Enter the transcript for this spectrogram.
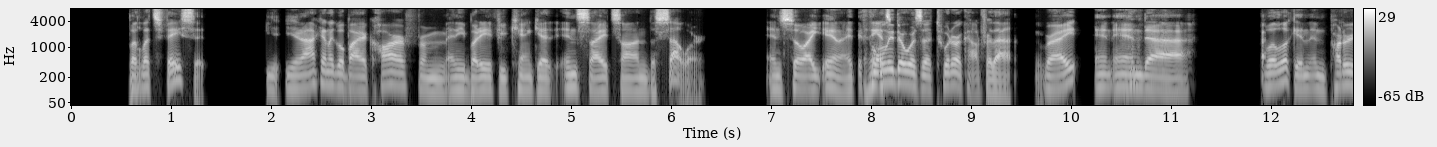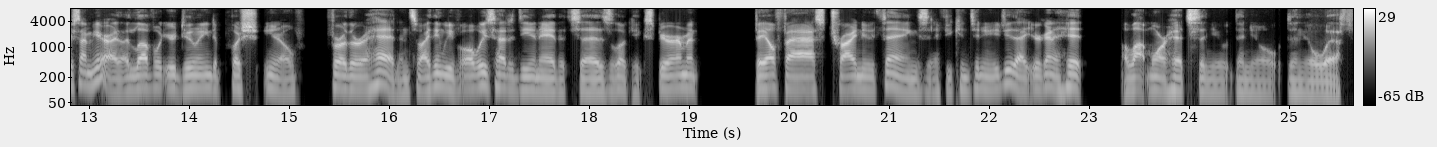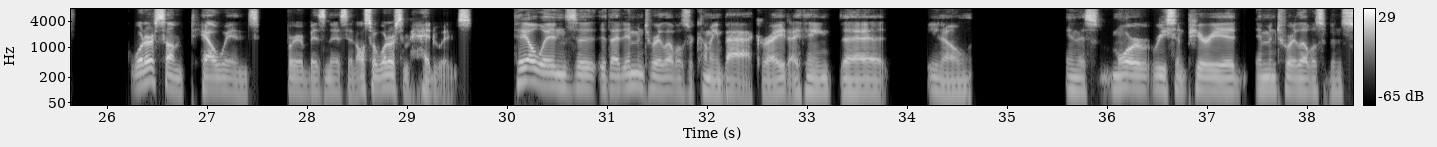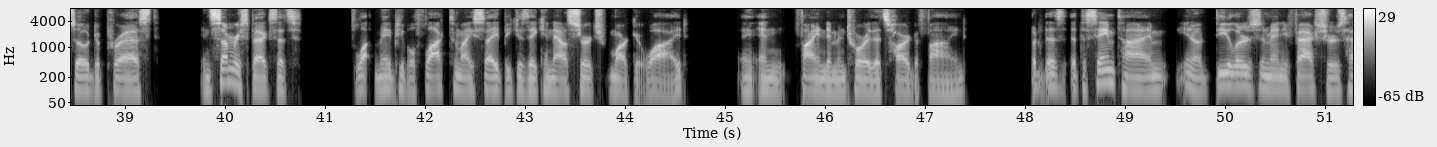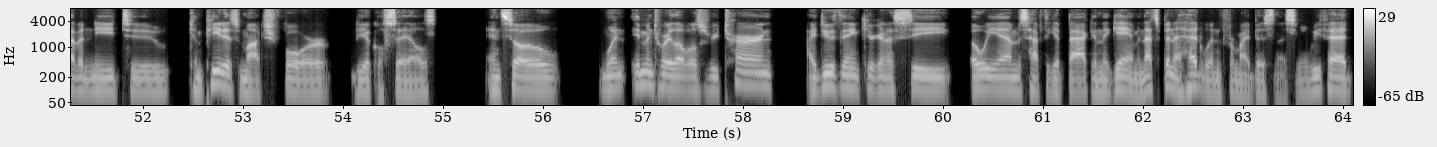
But let's face it, you're not going to go buy a car from anybody if you can't get insights on the seller. And so I, and I if only there was a Twitter account for that, right? And and uh, well, look, and, and part of the reason I'm here, I, I love what you're doing to push, you know, further ahead. And so I think we've always had a DNA that says, look, experiment, fail fast, try new things, and if you continue to do that, you're going to hit a lot more hits than you than you'll than you'll whiff. What are some tailwinds for your business, and also what are some headwinds? Tailwinds uh, that inventory levels are coming back, right? I think that you know, in this more recent period, inventory levels have been so depressed. In some respects, that's made people flock to my site because they can now search market wide and, and find inventory that's hard to find. But at the same time, you know, dealers and manufacturers have a need to compete as much for vehicle sales. And so when inventory levels return, I do think you're going to see OEMs have to get back in the game. And that's been a headwind for my business. I mean, we've had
